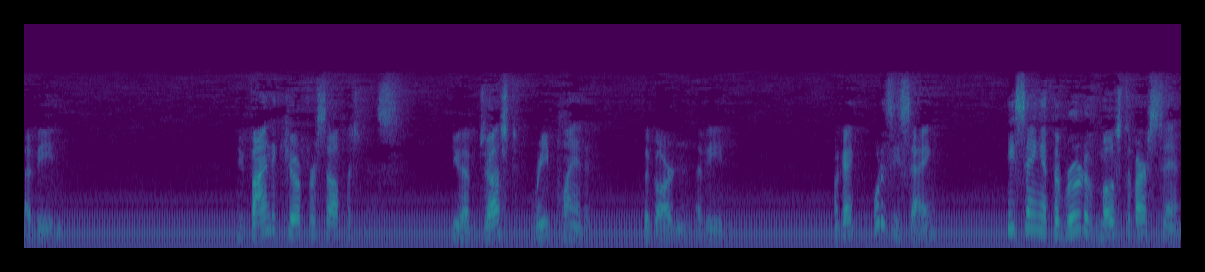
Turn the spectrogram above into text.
of Eden you find a cure for selfishness, you have just replanted the Garden of Eden. Okay? What is he saying? He's saying at the root of most of our sin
